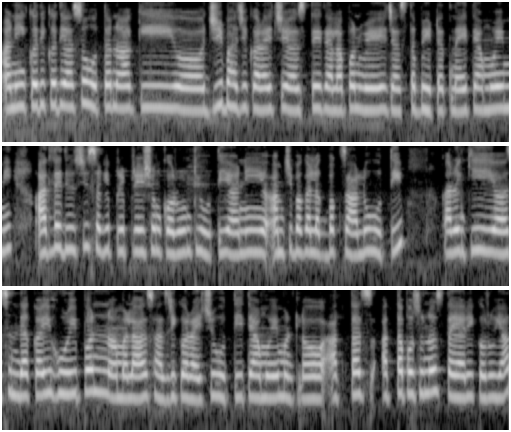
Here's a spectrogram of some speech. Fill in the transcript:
आणि कधी कधी असं होतं ना की जी भाजी करायची असते त्याला पण वेळ जास्त भेटत नाही. त्यामुळे मी आदल्या दिवशी सगळी प्रिपरेशन करून ठेवती आणि आमची बघा लगबग चालू होती. कारण की संध्याकाळी होळी पण आम्हाला साजरी करायची होती. त्यामुळे म्हटलं आत्ताच आत्तापासूनच तयारी करूया.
